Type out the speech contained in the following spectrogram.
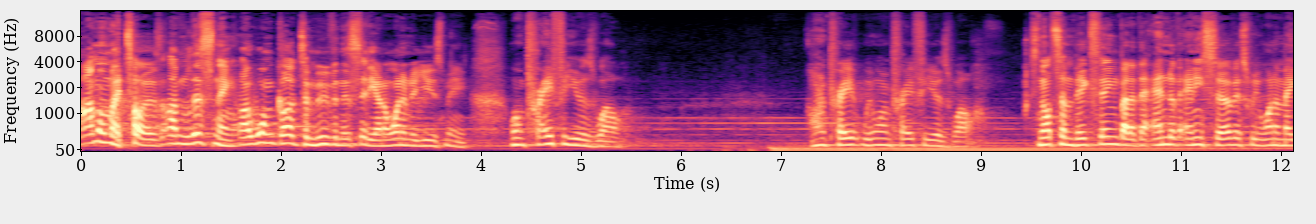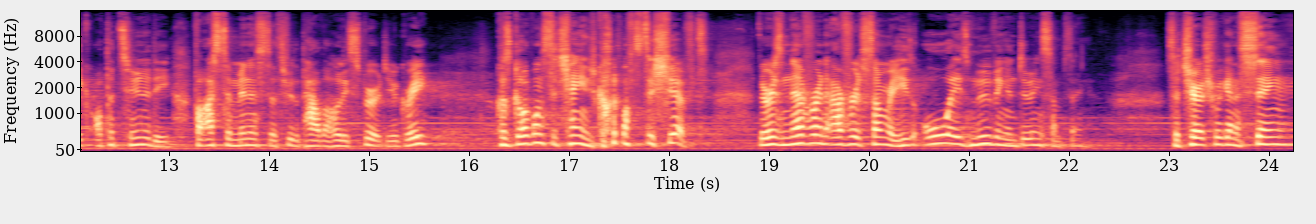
I'm on my toes. I'm listening. I want God to move in this city and I want Him to use me. I want to pray for you as well. I want to pray, we want to pray for you as well. It's not some big thing, but at the end of any service, we want to make opportunity for us to minister through the power of the Holy Spirit. Do you agree? Because God wants to change, God wants to shift. There is never an average summary. He's always moving and doing something. So, church, we're going to sing.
